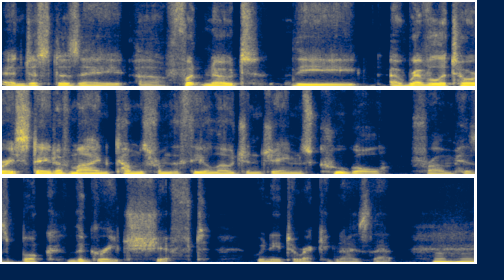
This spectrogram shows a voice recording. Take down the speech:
And just as a uh, footnote, the revelatory state of mind comes from the theologian James Kugel from his book, The Great Shift. We need to recognize that. Mm-hmm.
